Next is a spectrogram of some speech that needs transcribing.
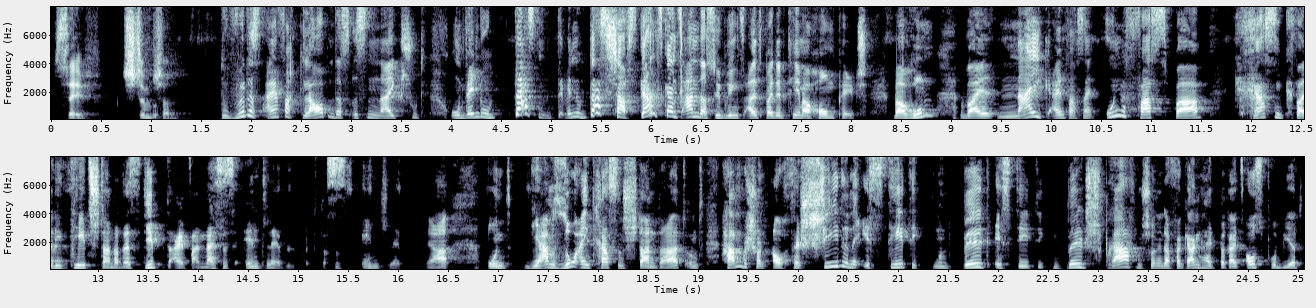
Safe. Stimmt schon. Du würdest einfach glauben, das ist ein Nike-Shooting. Und wenn du das, wenn du das schaffst, ganz, ganz anders übrigens als bei dem Thema Homepage. Warum? Weil Nike einfach seinen unfassbar krassen Qualitätsstandard, es gibt einfach, das ist Endlevel, Leute, das ist Endlevel, ja. Und die haben so einen krassen Standard und haben schon auch verschiedene Ästhetiken und Bildästhetiken, Bildsprachen schon in der Vergangenheit bereits ausprobiert.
